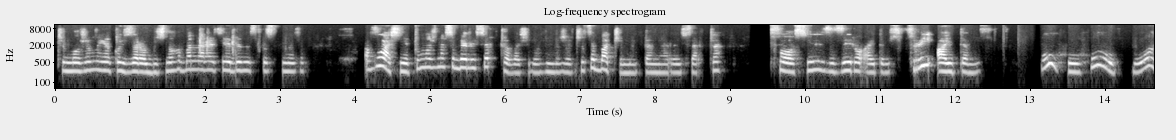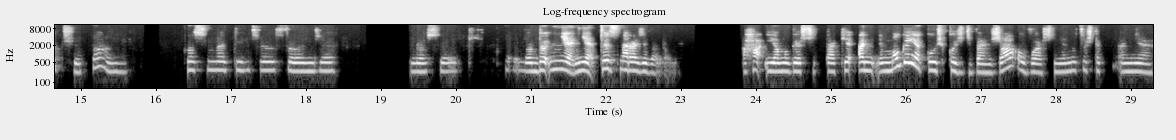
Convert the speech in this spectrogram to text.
czy możemy jakoś zarobić. No chyba na razie jedyny sposób na A właśnie, tu można sobie researchować różne rzeczy. Zobaczymy te na researche. Fossils, zero items, free items. Uhuhu, młodszy pan. Cosmetics będzie research. No do, nie, nie, to jest na razie wiadomo. Aha, ja mogę jeszcze takie, a mogę jakąś kość węża? O właśnie, no coś tak, a nie.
